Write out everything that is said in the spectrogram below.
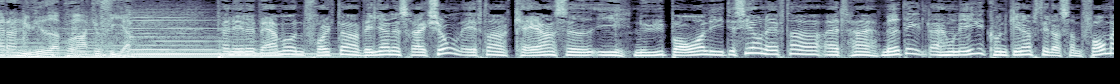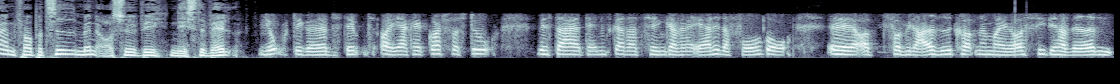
er der nyheder på Radio 4. Pernille Vermund frygter vælgernes reaktion efter kaoset i nye borgerlige. Det siger hun efter at have meddelt, at hun ikke kun genopstiller som formand for partiet, men også ved næste valg. Jo, det gør jeg bestemt, og jeg kan godt forstå, hvis der er danskere, der tænker, hvad er det, der foregår? Øh, og for mit eget vedkommende må jeg også sige, at det har været en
